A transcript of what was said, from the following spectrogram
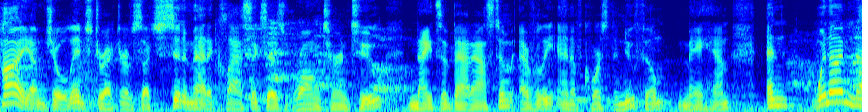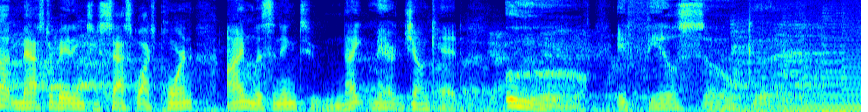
Hi, I'm Joe Lynch, director of such cinematic classics as Wrong Turn 2, Knights of Badassdom, Everly, and of course the new film, Mayhem. And when I'm not masturbating to Sasquatch porn, I'm listening to Nightmare Junkhead. Ooh, it feels so good.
